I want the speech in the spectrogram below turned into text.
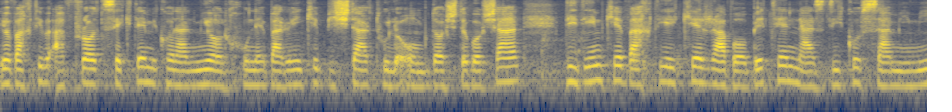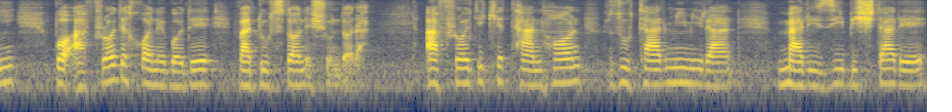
یا وقتی به افراد سکته می‌کنن میان خونه برای اینکه بیشتر طول عمر داشته باشن دیدیم که وقتی که روابط نزدیک و صمیمی با افراد خانواده و دوستانشون دارن. افرادی که تنهان زودتر میمیرن مریضی بیشتره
